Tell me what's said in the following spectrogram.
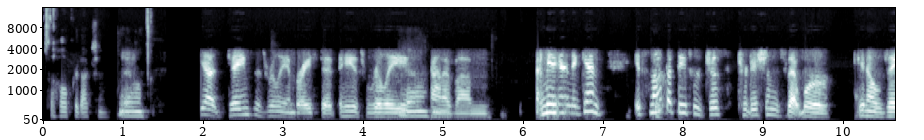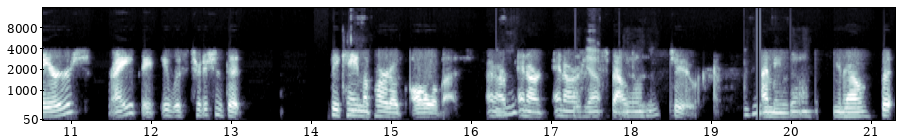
It's a whole production. Yeah. Yeah, James has really embraced it. He is really Yeah. kind of um I mean, and again, it's not that these were just traditions that were, you know, theirs, right? It, it was traditions that became a part of all of us and our Mhm. and our and our Yeah. spouses too. Mhm. I mean, Yeah. you know, but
